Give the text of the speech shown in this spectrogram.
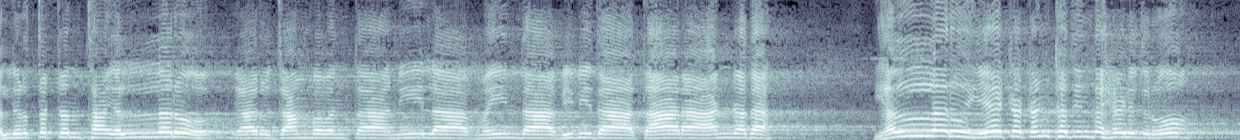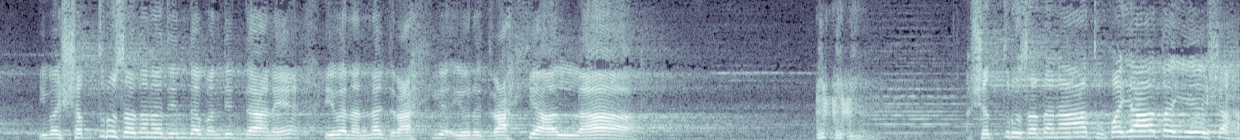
ಅಲ್ಲಿರ್ತಕ್ಕಂಥ ಎಲ್ಲರೂ ಯಾರು ಜಾಂಬವಂತ, ನೀಲ, ಮೈಂದ, ವಿವಿಧ, ತಾರ ಅಂಗದ ಎಲ್ಲರೂ ಏಕಕಂಠದಿಂದ ಹೇಳಿದರು, ಇವ ಶತ್ರು ಸದನದಿಂದ ಬಂದಿದ್ದಾನೆ, ಇವ ನನ್ನ ಗ್ರಾಹ್ಯ ಇವನು ಗ್ರಾಹ್ಯ ಅಲ್ಲ. ಶತ್ರು ಸದನಾತ್ ಉಪಯಾತ ಏಷಃ.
